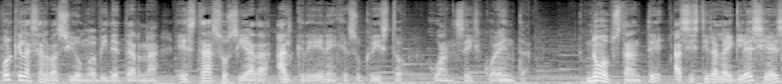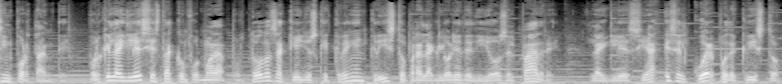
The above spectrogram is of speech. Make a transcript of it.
porque la salvación o vida eterna está asociada al creer en Jesucristo, Juan 6:40. No obstante, asistir a la iglesia es importante, porque la iglesia está conformada por todos aquellos que creen en Cristo para la gloria de Dios el Padre. La iglesia es el cuerpo de Cristo,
